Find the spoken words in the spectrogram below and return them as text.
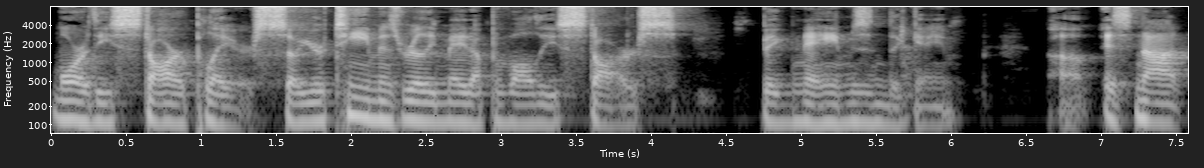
more of these star players. So your team is really made up of all these stars, big names in the game. Um, it's not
